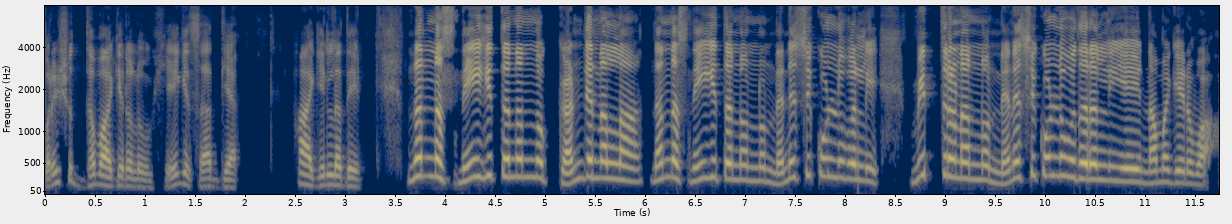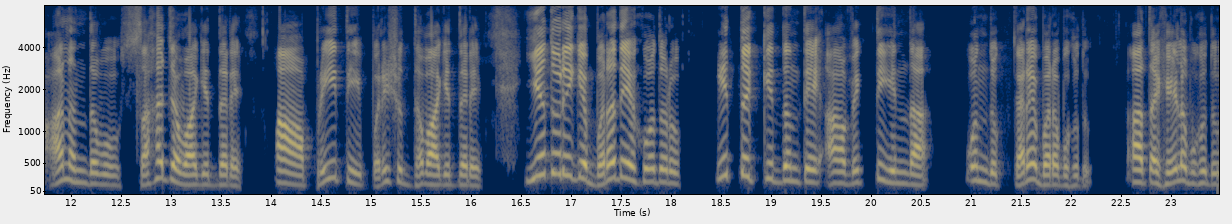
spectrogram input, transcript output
ಪರಿಶುದ್ಧವಾಗಿರಲು ಹೇಗೆ ಸಾಧ್ಯ? ಹಾಗಿಲ್ಲದೆ ನನ್ನ ಸ್ನೇಹಿತನನ್ನು ಕಂಡೆನಲ್ಲ, ನನ್ನ ಸ್ನೇಹಿತನನ್ನು ನೆನೆಸಿಕೊಳ್ಳುವಲ್ಲಿ, ಮಿತ್ರನನ್ನು ನೆನೆಸಿಕೊಳ್ಳುವುದರಲ್ಲಿಯೇ ನಮಗಿರುವ ಆನಂದವು ಸಹಜವಾಗಿದ್ದರೆ, ಆ ಪ್ರೀತಿ ಪರಿಶುದ್ಧವಾಗಿದ್ದರೆ, ಎದುರಿಗೆ ಬರದೇ ಹೋದರೂ ಇದ್ದಕ್ಕಿದ್ದಂತೆ ಆ ವ್ಯಕ್ತಿಯಿಂದ ಒಂದು ಕರೆ ಬರಬಹುದು. ಆತ ಹೇಳಬಹುದು,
